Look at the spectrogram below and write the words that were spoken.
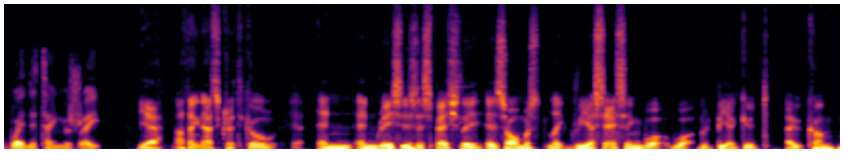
when the time was right. Yeah, I think that's critical in in races, especially. It's almost like reassessing what, what would be a good outcome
